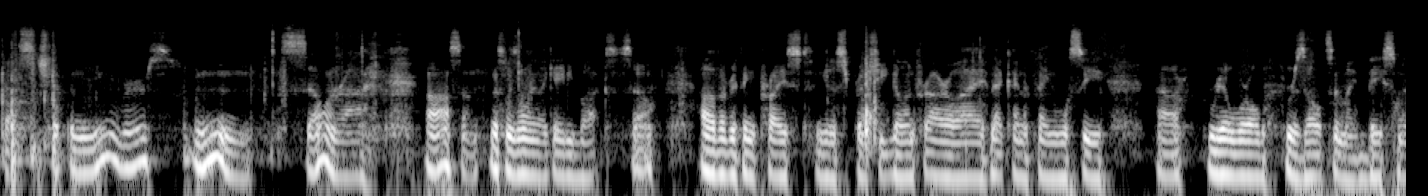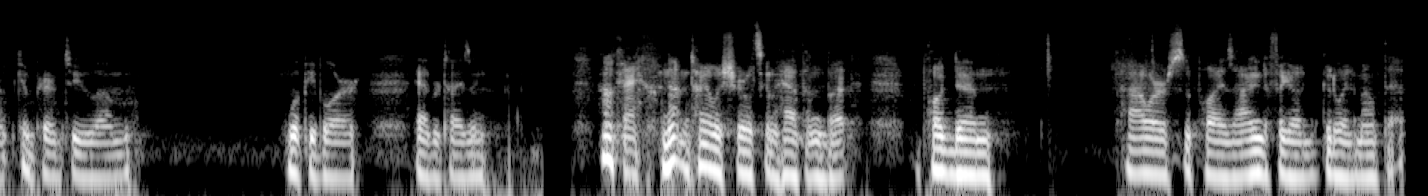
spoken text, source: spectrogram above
best chip in the universe. Mmm, Celeron. Awesome. This was only like 80 bucks. So, I'll have everything priced and get a spreadsheet going for ROI, that kind of thing. We'll see uh, real world results in my basement compared to um, what people are advertising. Okay, I'm not entirely sure what's going to happen, but we're plugged in. Power supplies. I need to figure out a good way to mount that.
